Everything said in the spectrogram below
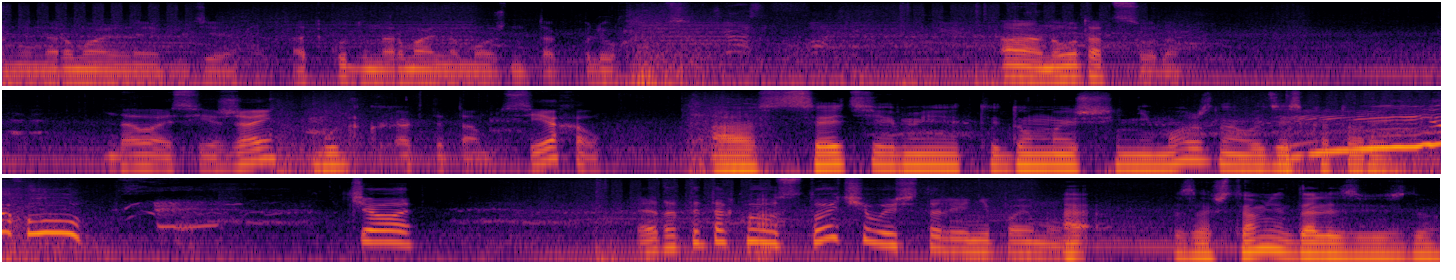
они нормальные, где? Откуда нормально можно так плюхнуться? А, ну вот отсюда. Давай, съезжай. Бульк. Как ты там, съехал? А с этими, ты думаешь, не можно? Вот здесь, которые... Чё? Это ты такой устойчивый, что ли, я не пойму? А за что мне дали звезду?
